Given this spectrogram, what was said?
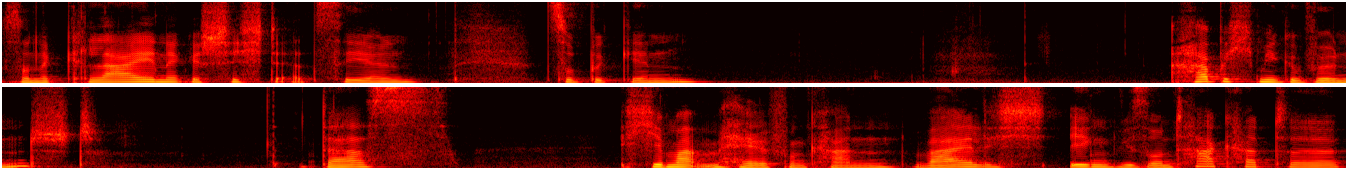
so eine kleine Geschichte erzählen zu Beginn, habe ich mir gewünscht, dass ich jemandem helfen kann, weil ich irgendwie so einen Tag hatte,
